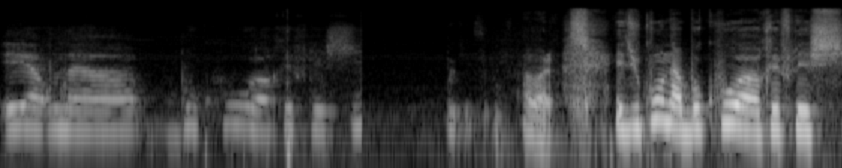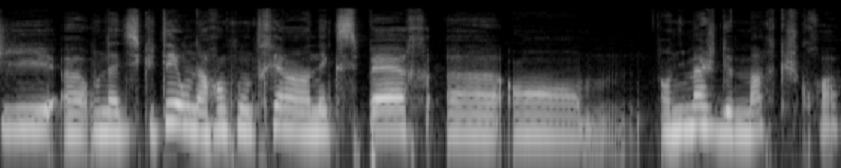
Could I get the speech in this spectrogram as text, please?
Et euh, on a beaucoup euh, réfléchi ah, voilà. Et du coup, on a beaucoup euh, réfléchi, euh, on a discuté, on a rencontré un expert euh, en, en images de marque, je crois,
